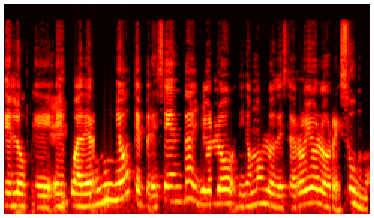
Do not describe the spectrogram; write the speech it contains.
De lo que el cuadernillo te presenta, yo lo, digamos, lo desarrollo, lo resumo.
